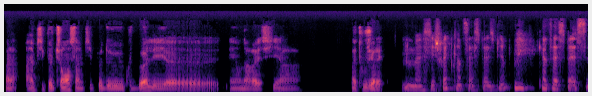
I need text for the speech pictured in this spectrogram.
voilà, un petit peu de chance, un petit peu de coup de bol et, euh, et on a réussi à, à tout gérer. Bah, c'est chouette quand ça se passe bien, quand ça se passe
